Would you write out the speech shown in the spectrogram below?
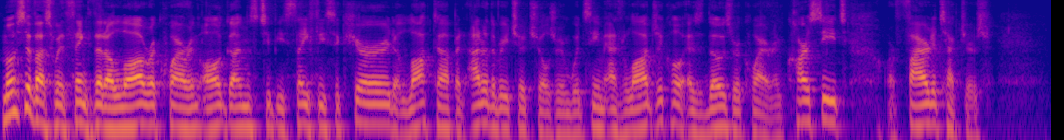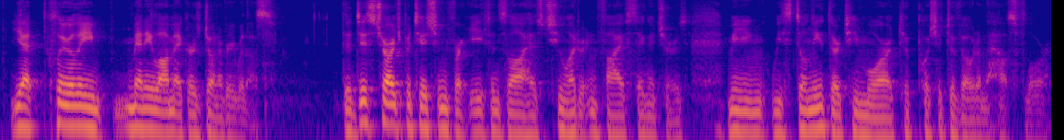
Most of us would think that a law requiring all guns to be safely secured, locked up, and out of the reach of children would seem as logical as those requiring car seats or fire detectors. Yet clearly, many lawmakers don't agree with us. The discharge petition for Ethan's Law has 205 signatures, meaning we still need 13 more to push it to vote on the House floor.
